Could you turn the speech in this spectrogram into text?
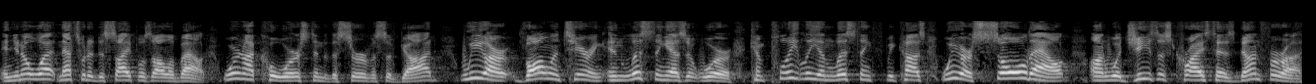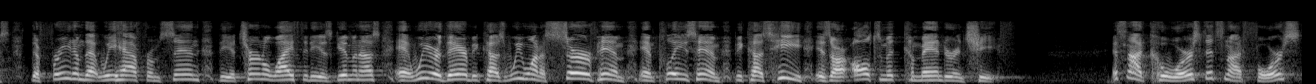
And you know what? And that's what a disciple's all about. We're not coerced into the service of God. We are volunteering, enlisting as it were, completely enlisting because we are sold out on what Jesus Christ has done for us, the freedom that we have from sin, the eternal life that He has given us, and we are there because we want to serve Him and please Him because He is our ultimate commander in chief. It's not coerced, it's not forced.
